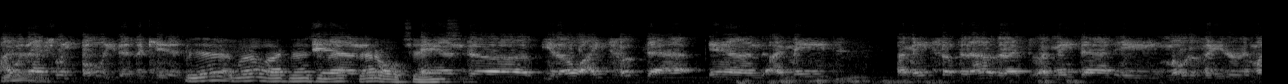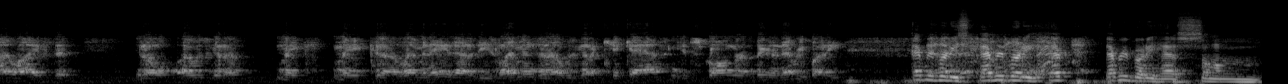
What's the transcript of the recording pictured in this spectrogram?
I was actually bullied as a kid. Yeah, well, I imagine that, that all changed. And uh, Everybody's everybody everybody has some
